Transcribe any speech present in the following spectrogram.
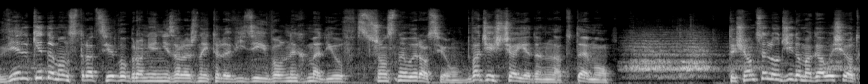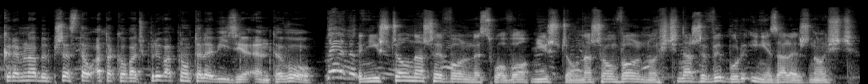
Wielkie demonstracje w obronie niezależnej telewizji i wolnych mediów wstrząsnęły Rosją 21 lat temu. Tysiące ludzi domagały się od Kremla, by przestał atakować prywatną telewizję NTW. Niszczą nasze wolne słowo, niszczą naszą wolność, nasz wybór i niezależność.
